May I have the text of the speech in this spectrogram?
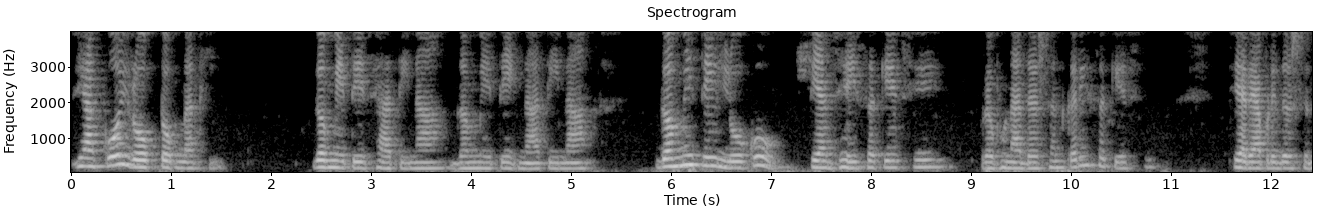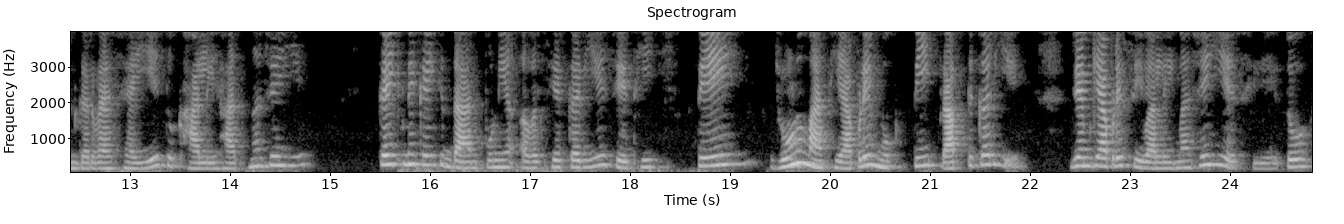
જ્યાં કોઈ રોકટોક નથી. ગમે તે જાતિના, ગમે તે જ્ઞાતિના, ગમે તે લોકો ત્યાં જઈ શકે છે પ્રભુના દર્શન કરી શકીએ છીએ જ્યારે આપણે દર્શન કરવા જઈએ તો ખાલી હાથ ન જઈએ. કંઈક ને કંઈક દાન પુણ્ય અવશ્ય કરીએ, જેથી તે ઋણમાંથી આપણે મુક્તિ પ્રાપ્ત કરીએ. જેમ કે આપણે શિવાલયમાં જઈએ છીએ, તો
